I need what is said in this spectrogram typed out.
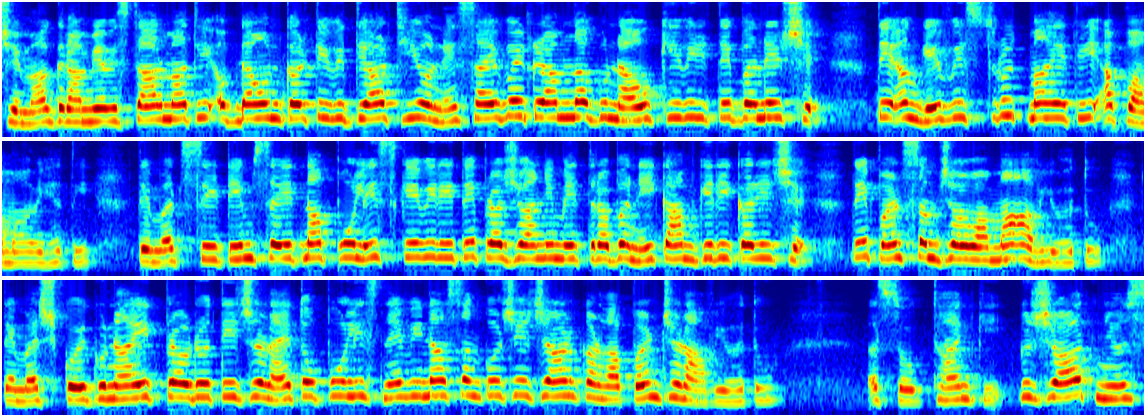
જેમાં ગ્રામ્ય વિસ્તારમાંથી અપડાઉન કરતી વિદ્યાર્થીઓને સાયબર ક્રાઇમના ગુનાઓ કેવી રીતે બને છે, તે અંગે વિસ્તૃત માહિતી આપવામાં આવી હતી. તેમજ સી ટીમ સહિતના પોલીસ કેવી રીતે પ્રજાની મિત્ર બની કામગીરી કરી છે, તે પણ સમજાવવામાં આવ્યું હતું. તેમજ કોઈ ગુનાહિત પ્રવૃત્તિ જણાય તો પોલીસને વિના સંકોચે જાણ કરવા પણ જણાવ્યું હતું. અશોક થાનકી ગુજરાત ન્યૂઝ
